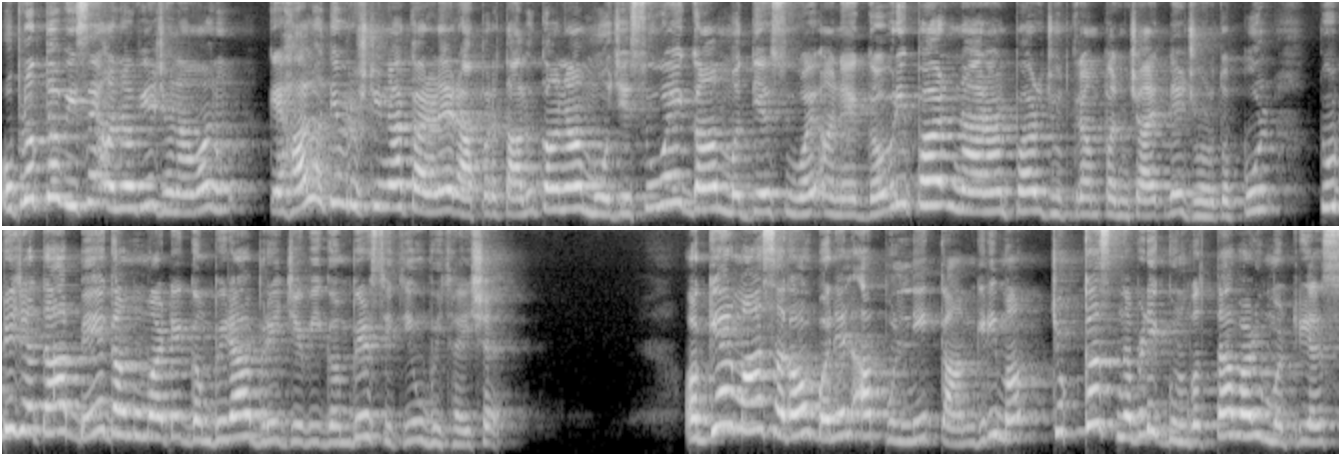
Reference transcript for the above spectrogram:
ઉપરોક્ત વિશે અનવ્ય જણાવવાનું કે હાલ અતિવૃષ્ટિના કારણે રાપર તાલુકાના મોજે સુવઈ ગામ મધ્ય સુવઈ અને ગૌરીપર નારાયણપર જૂથ ગ્રામ પંચાયતને જોડતો પુલ તૂટી જતા બે ગામો માટે ગંભીરા બ્રિજ જેવી ગંભીર સ્થિતિ ઊભી થઈ છે. અગિયાર માસ અગાઉ બનેલ આ પુલની કામગીરીમાં ચોક્કસ નબળી ગુણવત્તાવાળું મટીરિયલ્સ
